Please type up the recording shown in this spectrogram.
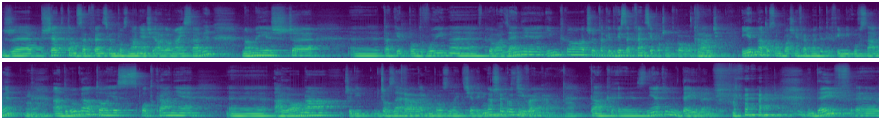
że przed tą sekwencją poznania się Arona i Sary mamy jeszcze e, takie podwójne wprowadzenie, intro, czy takie dwie sekwencje początkowo otwarcia. Jedna to są właśnie fragmenty tych filmików Sary, Mhm. a druga to jest spotkanie e, Arona, czyli Josefa, Tak. tak on po prostu tutaj Naszego dziwaka. No. Tak, e, z niejakim Dave'em. Dave e,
